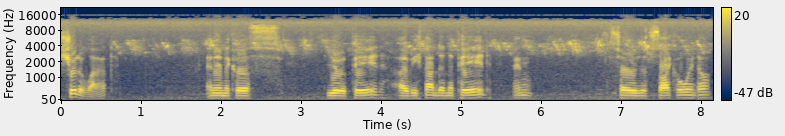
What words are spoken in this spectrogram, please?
should have won it. And then of course you appeared, Ove Fundin appeared, and so the cycle went on.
